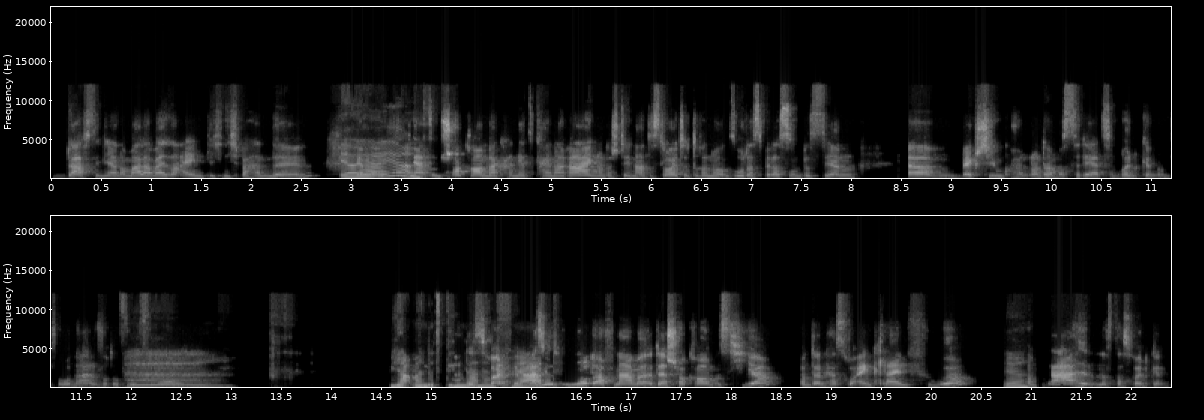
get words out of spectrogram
du darfst ihn ja normalerweise eigentlich nicht behandeln. Ja, ja, ja. Der ist im Schockraum, da kann jetzt keiner rein und da stehen alles Leute drin und so, dass wir das so ein bisschen ähm, wegschieben konnten und dann musste der ja zum Röntgen und so, ne? Also das ist. Ähm, Wie hat man das Ding das dann Röntgen, entfernt? Also die Notaufnahme, der Schockraum ist hier und dann hast du einen kleinen Flur ja. und da hinten ist das Röntgen.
